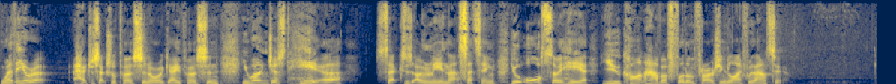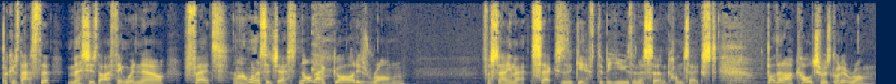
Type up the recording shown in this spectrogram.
whether you're a heterosexual person or a gay person, you won't just hear sex is only in that setting, you'll also hear you can't have a full and flourishing life without it because that's the message that I think we're now fed. And I want to suggest not that God is wrong for saying that sex is a gift to be used in a certain context, but that our culture has got it wrong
